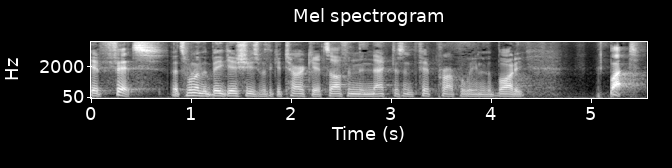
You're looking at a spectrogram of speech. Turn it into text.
it fits. That's one of the big issues with guitar kits. Often the neck doesn't fit properly into the body. But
